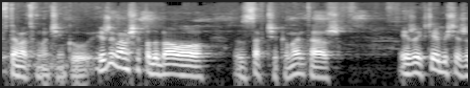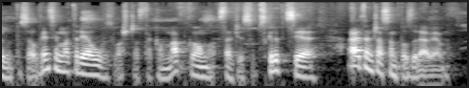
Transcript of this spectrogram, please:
w temat w tym odcinku. Jeżeli Wam się podobało, zostawcie komentarz. Jeżeli chcielibyście, żeby powstało więcej materiałów, zwłaszcza z taką mapką, stawcie subskrypcję, a ja tymczasem pozdrawiam.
